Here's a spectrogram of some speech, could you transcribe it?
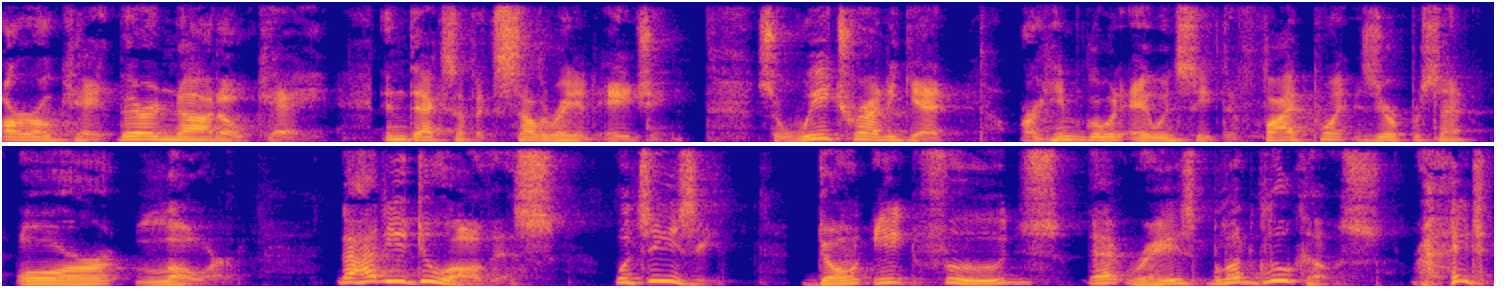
are okay. They're not okay. Index of accelerated aging. So we try to get our hemoglobin A1C to 5.0% or lower. Now, how do you do all this? Well, it's easy. Don't eat foods that raise blood glucose, right?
